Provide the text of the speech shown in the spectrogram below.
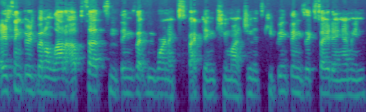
I just think there's been a lot of upsets and things that we weren't expecting too much, and it's keeping things exciting. I mean,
